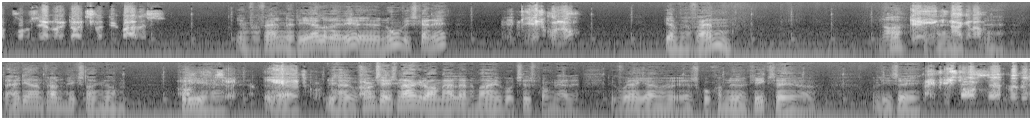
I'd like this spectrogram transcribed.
at producere noget i Deutschland über alles. Jamen for fanden, er det allerede det, øh, nu, vi skal det? Det er sgu nu. Jamen for fanden. Nå, Det har I ikke snakket om. Nej, det har han fandme ikke snakket om. Fordi øh, Ja, øh, vi har jo sådan set snakket om Allan og mig på et tidspunkt, at det, det kunne være, at jeg, jeg skulle komme ned og kigge til og, og lige sige, Nej, vi står sat med det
